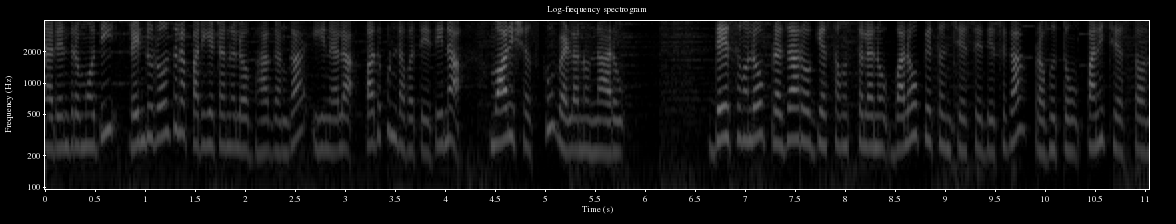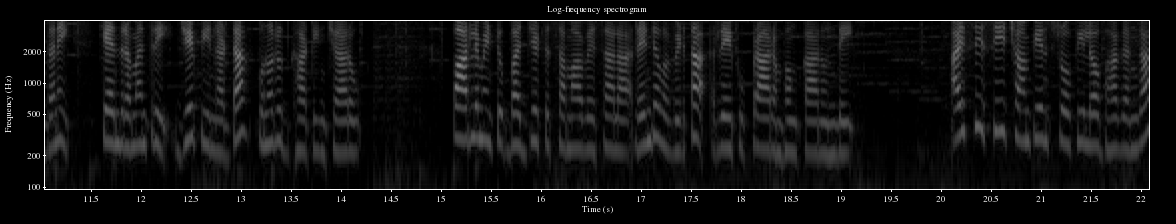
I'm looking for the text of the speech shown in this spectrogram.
నరేంద్ర మోదీ రెండు రోజుల పర్యటనలో భాగంగా ఈ నెల పదకొండవ తేదీన మారిషస్కు వెళ్ళనున్నారు. దేశంలో ప్రజారోగ్య సంస్థలను బలోపేతం చేసే దిశగా ప్రభుత్వం పనిచేస్తోందని కేంద్ర మంత్రి జేపీ నడ్డా పునరుద్ఘాటించారు. పార్లమెంటు బడ్జెట్ సమావేశాల రెండవ విడత రేపు ప్రారంభం కానుంది. ఐసీసీ ఛాంపియన్స్ ట్రోఫీలో భాగంగా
